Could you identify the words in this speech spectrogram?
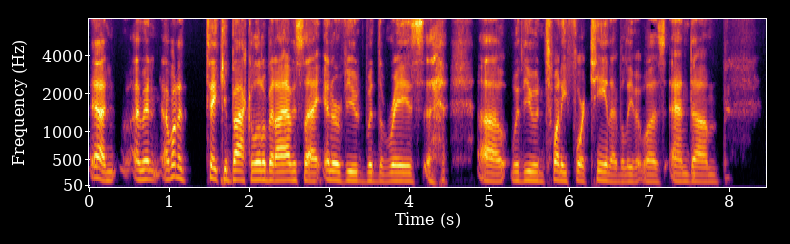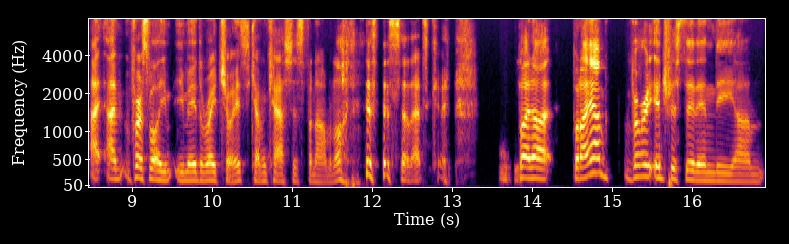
Yeah, I mean, I want to take you back a little bit. I obviously I interviewed with the Rays uh, with you in 2014, I believe it was, and um, I, am first of all, you, you made the right choice. Kevin Cash is phenomenal, so that's good. But uh, but I am very interested in the um,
